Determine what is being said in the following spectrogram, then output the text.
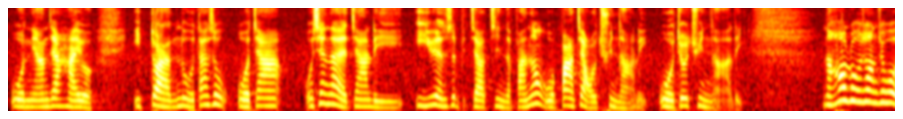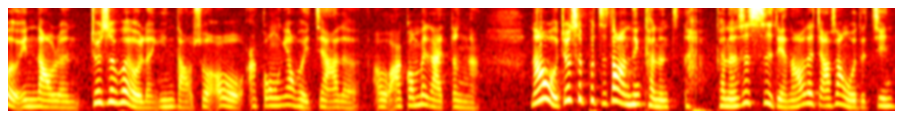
我娘家还有一段路，但是我家我现在的家离医院是比较近的。反正我爸叫我去哪里，我就去哪里。然后路上就会有引导人，就是会有人引导说：“哦，阿公要回家了，哦，阿公没来登啊。”然后我就是不知道，你可能可能是四点，然后再加上我的精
